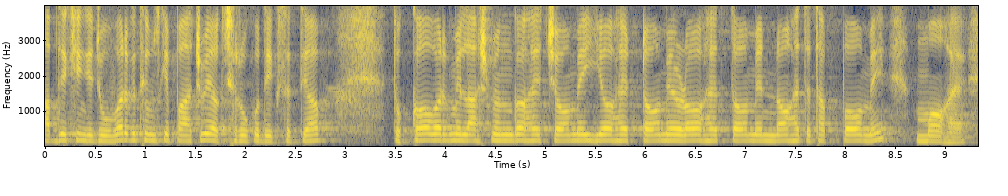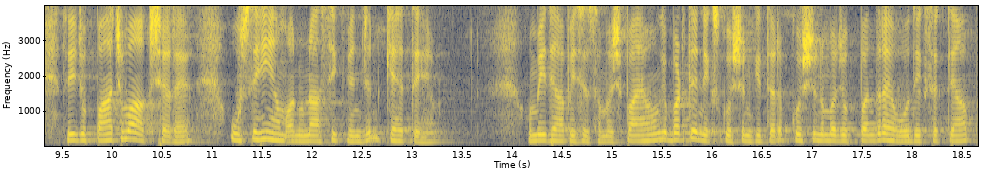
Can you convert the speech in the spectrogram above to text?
आप देखेंगे, जो वर्ग थे, उसके पाँचवें अक्षरों को देख सकते हैं आप। तो क वर्ग में लास्ट में ग है, च में य है, ट में ड़ है, त में न है, तथा प में म है। तो ये जो पांचवा अक्षर है, उसे ही हम अनुनासिक व्यंजन कहते हैं। उम्मीद है आप इसे समझ पाए होंगे। बढ़ते नेक्स्ट क्वेश्चन की तरफ़। क्वेश्चन नंबर जो पंद्रह है, वो देख सकते हैं आप।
